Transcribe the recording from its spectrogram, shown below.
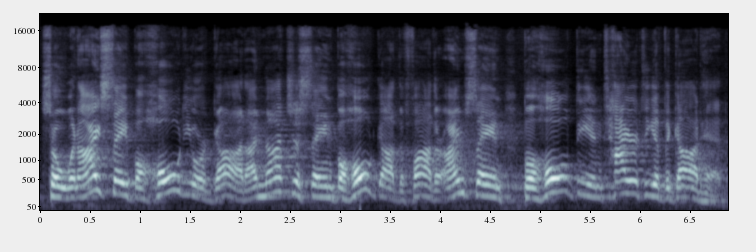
So when I say, Behold your God, I'm not just saying, Behold God the Father. I'm saying, Behold the entirety of the Godhead.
